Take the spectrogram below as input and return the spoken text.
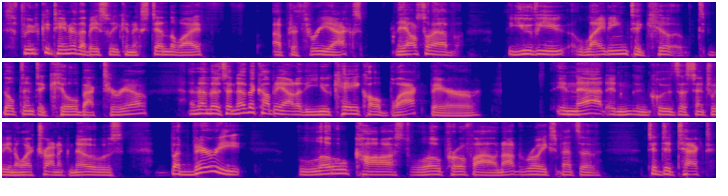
food container that basically can extend the life up to 3x. They also have UV lighting to kill to- built in to kill bacteria. And then there's another company out of the UK called Black Bear. In that, it includes essentially an electronic nose, but very low cost, low profile, not really expensive to detect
